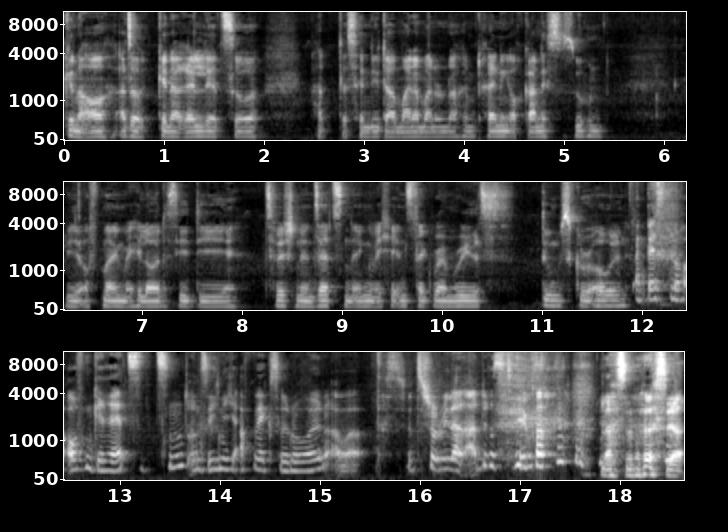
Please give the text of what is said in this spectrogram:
Genau, also generell jetzt so hat das Handy da meiner Meinung nach im Training auch gar nichts zu suchen. Wie oft man irgendwelche Leute sieht, die zwischen den Sätzen irgendwelche Instagram-Reels doomscrollen. Am besten noch auf dem Gerät sitzend und sich nicht abwechseln wollen, aber das ist jetzt schon wieder ein anderes Thema. Lassen wir das, ja.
